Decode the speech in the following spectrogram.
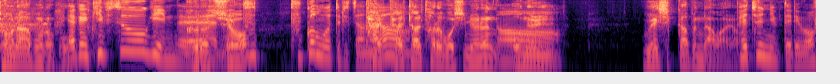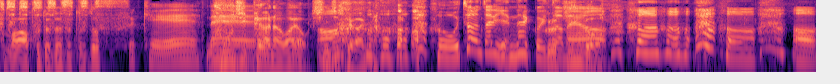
전화번호 보고 약간 깊숙이 있는. 그렇죠. 네, 두, 두꺼운 것들 있잖아요. 탈탈탈 털어 보시면은 어. 오늘 외식값은 나와요. 배추잎들이 뭐 와, 후두두두두두. 이렇게 네. 구지패가 나와요. 신지패가 아니라. 5천 원짜리 옛날 거 그런 긴 있잖아요. 어, 어,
